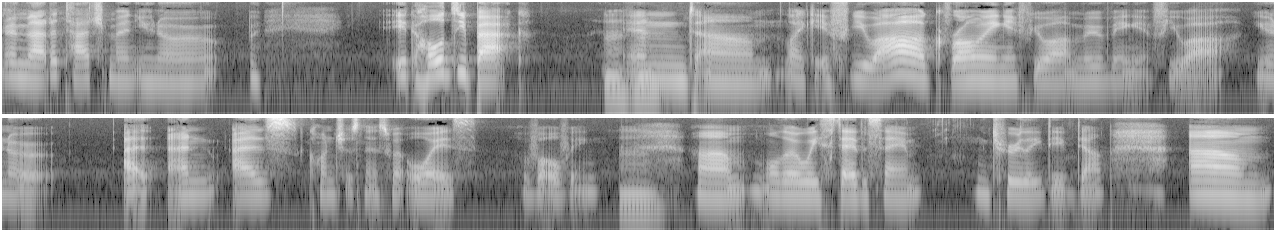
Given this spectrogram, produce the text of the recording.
And that attachment, you know, it holds you back. Mhm. And um, like if you are growing, if you are moving, if you are, you know, a, and as consciousness, we're always evolving. Mm. Um, although we stay the same, truly deep down. Um,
